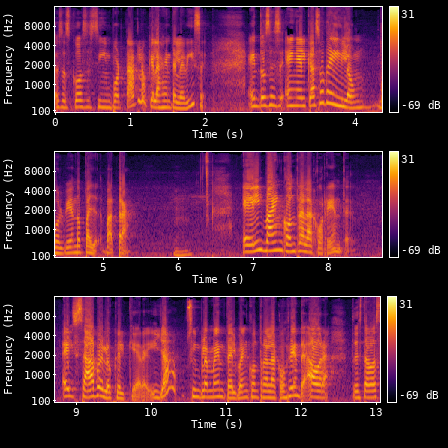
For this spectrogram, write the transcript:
esas cosas sin importar lo que la gente le dice. Entonces, en el caso de Elon, volviendo para atrás, Ujú. Él va en contra de la corriente. Él sabe lo que él quiere y ya, simplemente él va en contra de la corriente. Ahora, tú estabas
